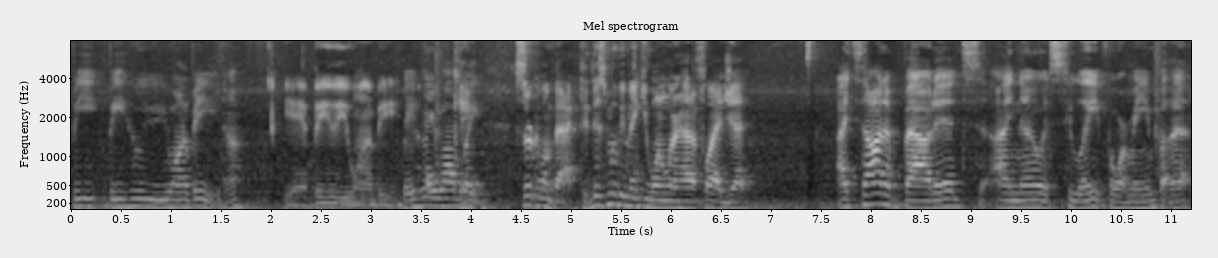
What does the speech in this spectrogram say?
Be be who you want to be, you know. Yeah, be who you want to be. Be who you wanna Okay, be. Circling back, did this movie make you want to learn how to fly a jet? I thought about it. I know it's too late for me, but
